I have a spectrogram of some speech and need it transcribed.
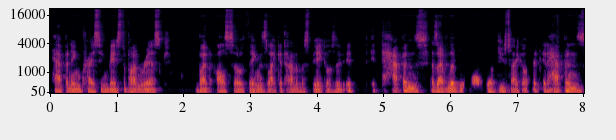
happening pricing based upon risk but also things like autonomous vehicles. It, it, it happens as i've lived a few cycles it, it happens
